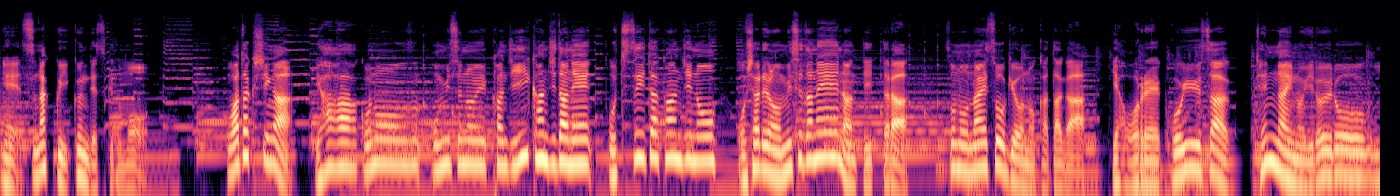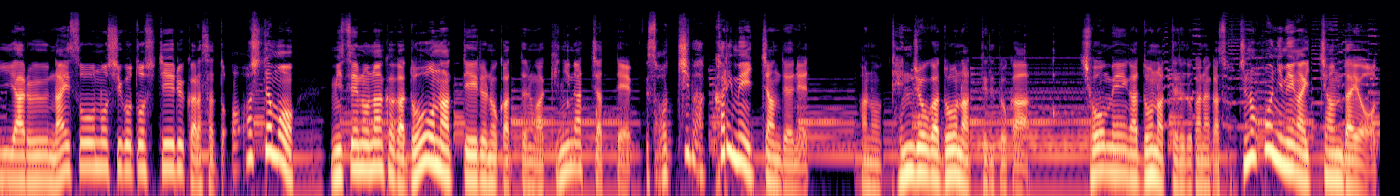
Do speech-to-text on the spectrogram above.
えー、スナック行くんですけども私が「いやーこのお店の感じいい感じだね落ち着いた感じのおしゃれなお店だね」なんて言ったらその内装業の方が「いや俺こういうさ店内のいろいろやる内装の仕事しているからさどうしても店の中がどうなっているのかってのが気になっちゃってそっちばっかり目いっちゃうんだよね」あの天井がどうなってるとか照明がどうなってるとかなんかそっちの方に目がいっちゃうんだよっ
